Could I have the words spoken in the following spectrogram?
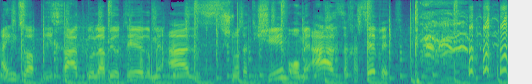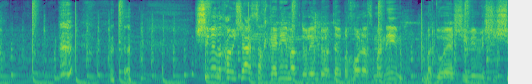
האם זו הפריחה הגדולה ביותר מאז שנות התשעים או מאז החצבת? 75 השחקנים הגדולים ביותר בכל הזמנים, מדוע יש 76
